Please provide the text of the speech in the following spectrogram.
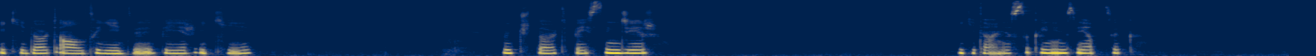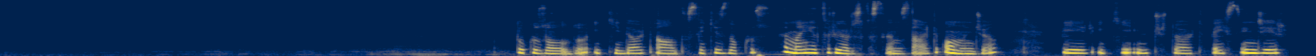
2, 4, 6, 7, 1, 2, 3, 4, 5 zincir. 2 tane sık iğnemizi yaptık. Dokuz oldu. 2, 4, 6, 8, 9. Hemen yatırıyoruz fıstığımızı artık. 10. 1, 2, 3, 4, 5 zincir.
